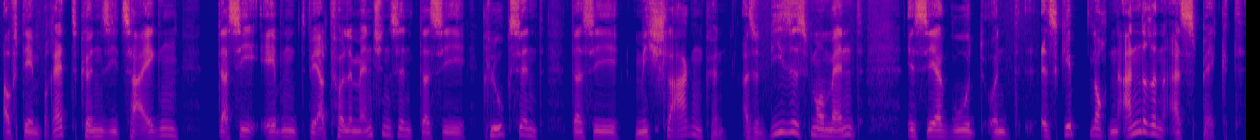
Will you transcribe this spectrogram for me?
auf dem Brett können sie zeigen, dass sie eben wertvolle Menschen sind, dass sie klug sind, dass sie mich schlagen können. Also dieses Moment ist sehr gut. Und es gibt noch einen anderen Aspekt.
